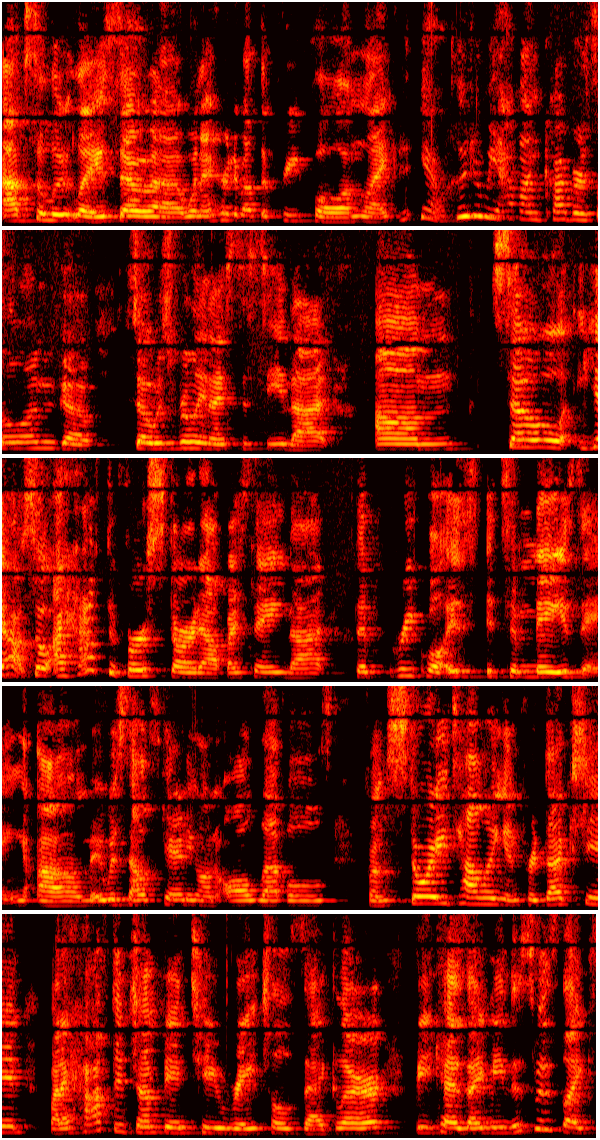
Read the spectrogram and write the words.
absolutely. So uh, when I heard about the prequel, I'm like, yeah, who do we have on cover so long ago? So it was really nice to see that. Um, so yeah, so I have to first start out by saying that the prequel is it's amazing. Um, it was outstanding on all levels from storytelling and production, but I have to jump into Rachel Zegler because I mean this was like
